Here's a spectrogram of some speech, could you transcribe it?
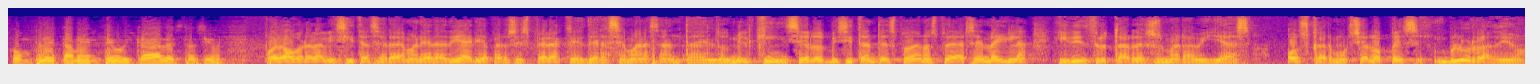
completamente ubicada la estación. Por ahora la visita será de manera diaria, pero se espera que desde la Semana Santa del 2015 los visitantes puedan hospedarse en la isla y disfrutar de sus maravillas. Oscar Murcia López, Blue Radio.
